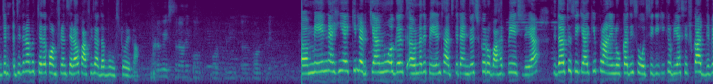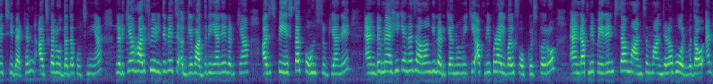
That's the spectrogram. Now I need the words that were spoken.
ਜਿਹਦੇ ਨਾਲ ਬੱਚੇ ਦਾ ਕੌਨਫੀਡੈਂਸ ਜਿਹੜਾ ਉਹ ਕਾਫੀ ਜ਼ਿਆਦਾ ਬੂਸਟ ਹੋਏਗਾ। ਮੈਡਮ, ਇਸ ਤਰ੍ਹਾਂ ਦੇ ਮੇਨ ਇਹੀ ਹੈ ਕਿ ਲੜਕੀਆਂ ਨੂੰ ਅਗਰ ਉਹਨਾਂ ਦੇ ਪੇਰੈਂਟਸ ਅੱਜ ਦੇ ਟਾਈਮ ਦੇ ਵਿੱਚ ਘਰੋਂ ਬਾਹਰ ਭੇਜ ਰਿਹਾ ਜਿੱਦਾਂ ਤੁਸੀਂ ਕਿਹਾ ਕਿ ਪੁਰਾਣੇ ਲੋਕਾਂ ਦੀ ਸੋਚ ਸੀਗੀ ਕਿ ਕੁੜੀਆਂ ਸਿਰਫ ਘਰ ਦੇ ਵਿੱਚ ਹੀ ਬੈਠਣ ਅੱਜ ਕੱਲ ਉਦਾਂ ਦਾ ਕੁਝ ਨਹੀਂ ਹੈ ਲੜਕੀਆਂ ਹਰ ਫੀਲਡ ਦੇ ਵਿੱਚ ਅੱਗੇ ਵੱਧ ਰਹੀਆਂ ਨੇ, ਲੜਕੀਆਂ ਅੱਜ ਸਪੇਸ ਤੱਕ ਪਹੁੰਚ ਚੁੱਕੀਆਂ ਨੇ। ਐਂਡ ਮੈਂ ਇਹੀ ਕਹਿਣਾ ਚਾਹਾਂਗੀ ਲੜਕੀਆਂ ਨੂੰ ਵੀ ਕਿ ਆਪਣੀ ਪੜ੍ਹਾਈ ਵੱਲ ਫੋਕਸ ਕਰੋ ਐਂਡ ਆਪਣੇ ਪੇਰੈਂਟਸ ਦਾ ਮਾਨ ਸਨਮਾਨ ਜਿਹੜਾ ਹੋਰ ਵਧਾਓ ਐਂਡ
